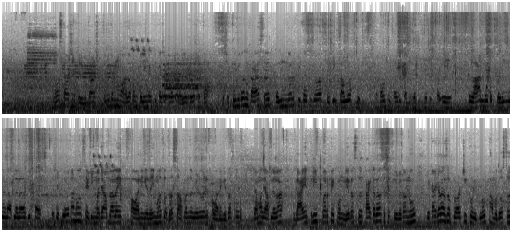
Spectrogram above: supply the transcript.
Thank you. नमस्कार शेतकरी मित्रांनो. शेतकरी मित्रांनो आज आपण कलिंगड पिकाच्या प्लॉटवर करू शकता तर शेतकरी मित्रांनो काय असतं? कलिंगड पिकाची जेव्हा सेटिंग चालू असते तर पाहू शकता की कलिंगडची सेटिंग चालू आहे. तर लहान मोठं कलिंगड आपल्याला दिसतात तर शेतकरी मित्रांनो सेटिंगमध्ये आपल्याला एक फवारणी घेणंही महत्त्वाचं असतं. आपण जर वेळोवेळी फवारणी घेत असतो त्यामध्ये आपल्याला गायत्री परफेक्ट म्हणून घेत असतं. काय करायचं असतं शेतकरी मित्रांनो? ते काय करायचं असतं? प्लॉटची थोडी ग्रोथ थांबत असतं.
